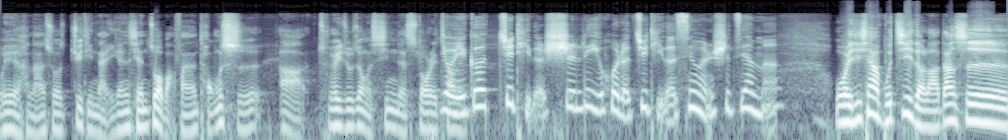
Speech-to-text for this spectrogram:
我也很难说具体哪一个人先做吧，反正同时啊推出这种新的 storytelling。有一个具体的事例或者具体的新闻事件吗？我一下不记得了，但是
